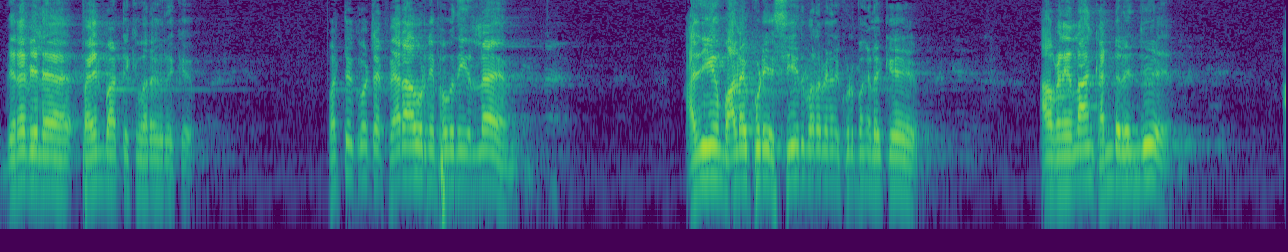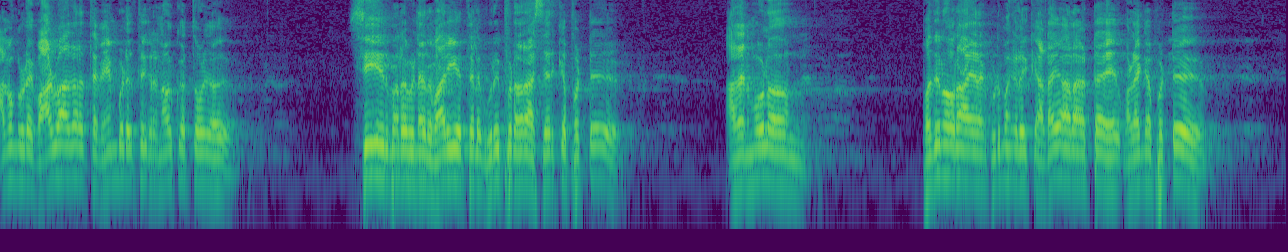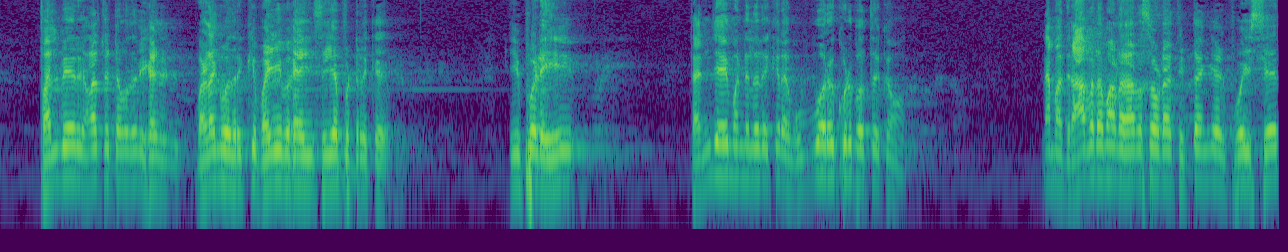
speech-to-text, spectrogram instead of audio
விரைவில் பயன்பாட்டுக்கு வரவிருக்கு பட்டுக்கோட்டை பேராவூரணி பகுதிகளில் அதிகம் வாழக்கூடிய சீர்வரவினர் குடும்பங்களுக்கு அவர்களை எல்லாம் கண்டறிஞ்சு அவங்களுடைய வாழ்வாதாரத்தை மேம்படுத்துகிற நோக்கத்தோடு சீர்மரபினர் வாரியத்தில் உறுப்பினராக சேர்க்கப்பட்டு அதன் மூலம் பதினோராயிரம் குடும்பங்களுக்கு அடையாள அட்டை வழங்கப்பட்டு பல்வேறு நலத்திட்ட உதவிகள் வழங்குவதற்கு வழிவகை செய்யப்பட்டிருக்கு. இப்படி தஞ்சை மண்ணில் இருக்கிற ஒவ்வொரு குடும்பத்துக்கும் நம்ம திராவிட மாடல் அரசோட திட்டங்கள் போய் சேர்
